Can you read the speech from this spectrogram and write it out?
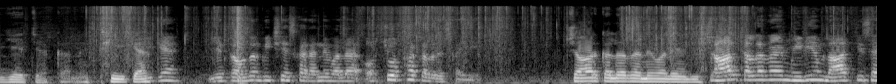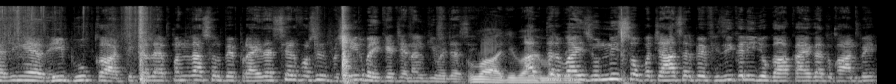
ये चेक कर लें। ठीक है। ठीक है? ये ट्राउज़र पीछे इसका रहने वाला है और चौथा कलर इसका ये। चार कलर रहने वाले हैं जी। चार कलर है मीडियम लार्ज की साइजिंग है। रीबुक का आर्टिकल है। पंद्रह सौ रुपए प्राइस है। सिर्फ़ और सिर्फ़ बशीर भाई के चैनल की वजह से। वाह जी वाह अदरवाइज़ उन्नीस सौ पचास रुपए फिजिकली जो गाहक आएगा दुकान पे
